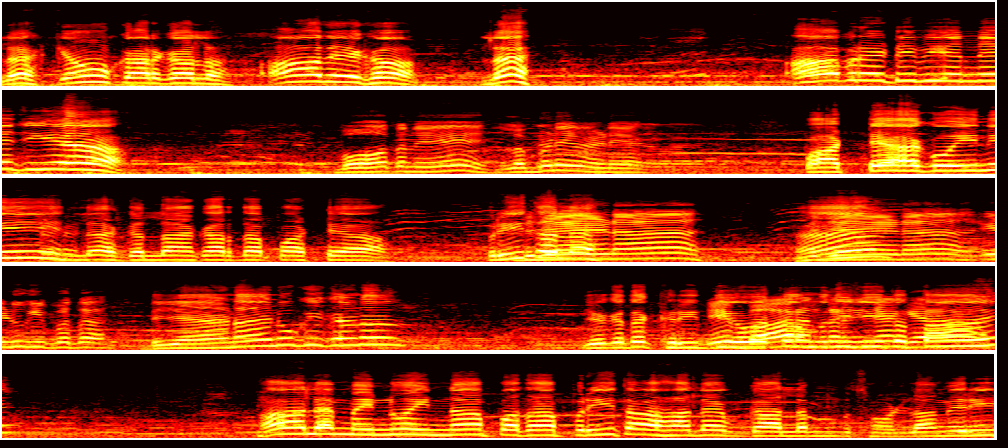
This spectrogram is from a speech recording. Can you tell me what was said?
ਲੈ ਕਿਉਂ ਕਰ ਗੱਲ? ਆਹ ਦੇਖ ਲੈ। ਆਹ ਵੈਰਾਈਟੀ ਵੀ ਇੰਨੇ ਜੀ ਆ। ਬਹੁਤ ਨੇ ਲੱਭਣੇ ਪੈਣੇ ਆ। ਪਾਟਿਆ ਕੋਈ ਨਹੀਂ ਲੈ ਗੱਲਾਂ ਕਰਦਾ ਪਾਟਿਆ। ਪ੍ਰੀਤ ਲੈ। ਡਿਜ਼ਾਈਨ ਡਿਜ਼ਾਈਨ ਇਹਨੂੰ ਕੀ ਪਤਾ? ਡਿਜ਼ਾਈਨ ਆ ਇਹਨੂੰ ਕੀ ਕਹਿਣਾ? ਜੇ ਕਿਤੇ ਖਰੀਦੀ ਇਹ ਹੋਵੇ ਬਾਹਰ ਕੰਮ ਅੰਦਰ ਦੀ ਨਾ ਤਾਂ ਗਿਆ। ਤਾਂ ਹੈ ਆ ਲੈ ਮੈਨੂੰ ਇੰਨਾ ਪਤਾ ਪ੍ਰੀਤ ਆਹ ਲੈ ਗੱਲ ਸੁਣ ਲੈ ਮੇਰੀ।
